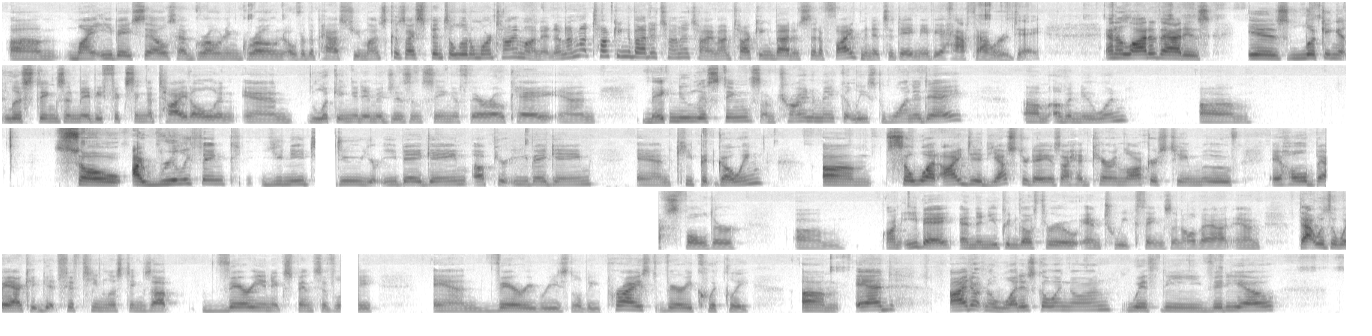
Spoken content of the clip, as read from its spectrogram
Um, my eBay sales have grown and grown over the past few months because I spent a little more time on it. And I'm not talking about a ton of time. I'm talking about instead of five minutes a day, maybe a half hour a day. And a lot of that is is looking at listings and maybe fixing a title and, and looking at images and seeing if they're okay and make new listings. I'm trying to make at least one a day um, of a new one. Um, so I really think you need to do your eBay game, up your eBay game, and keep it going. Um, so what I did yesterday is I had Karen Locker's team move a whole batch folder um, on eBay, and then you can go through and tweak things and all that. And that was a way I could get 15 listings up very inexpensively and very reasonably priced very quickly. Um, Ed, I don't know what is going on with the video.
